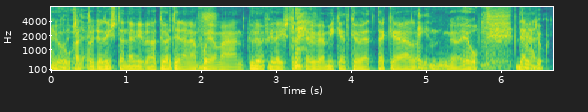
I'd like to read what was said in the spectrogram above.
Jó, hát hogy az Isten nevében a történelem folyamán különféle Istenek nevében miket követtek el. Igen. Jó. De Tudjuk. Hát,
